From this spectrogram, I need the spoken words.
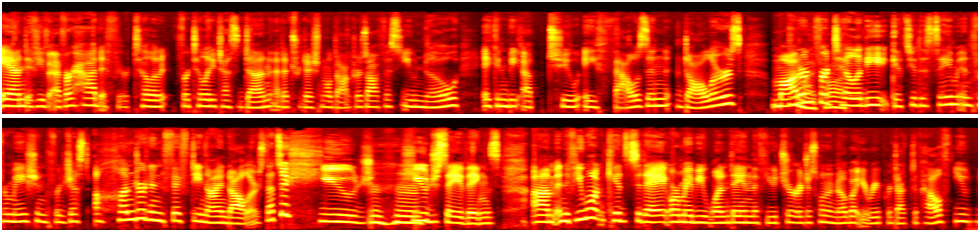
And if you've ever had a fertility, fertility test done at a traditional doctor's office, you know it can be up to a $1,000. Modern God. Fertility gets you the same information for just $159. That's a huge, huge savings. Um, and if you want kids today or maybe one day in the future or just want to know about your reproductive health, you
